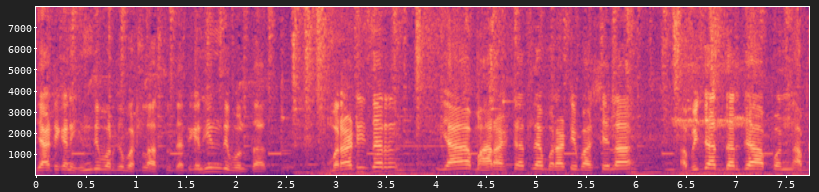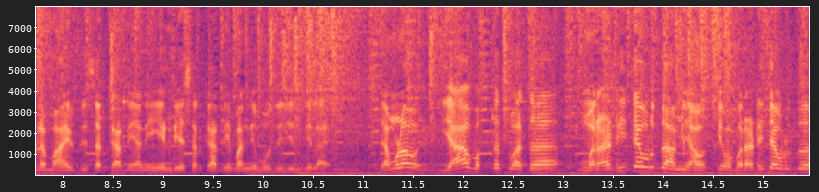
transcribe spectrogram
ज्या ठिकाणी हिंदी वर्ग बसला असतो त्या ठिकाणी हिंदी बोलतात. मराठी तर या महाराष्ट्रातल्या मराठी भाषेला अभिजात दर्जा आपण आपल्या महायुती सरकारने आणि एन डी ए सरकारने मान्य मोदीजींनी दिला आहे त्यामुळं या वक्तत्वाचं मराठीच्या विरुद्ध आम्ही आहोत किंवा मराठीच्या विरुद्ध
